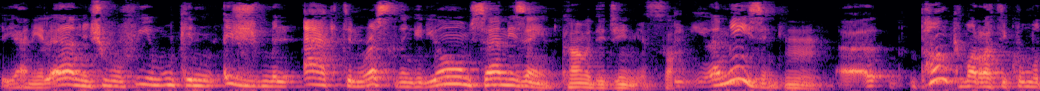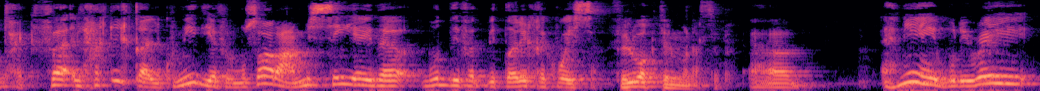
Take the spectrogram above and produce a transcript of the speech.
يعني الآن نشوفه فيه ممكن أجمل act in wrestling اليوم سامي زين. comedy genius صح. amazing مم. بانك مرات يكون مضحك. فالحقيقة الكوميديا في المصارعة مش سيئة إذا وظفت بطريقة كويسة. في الوقت المناسب. آه، هني بولي راي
